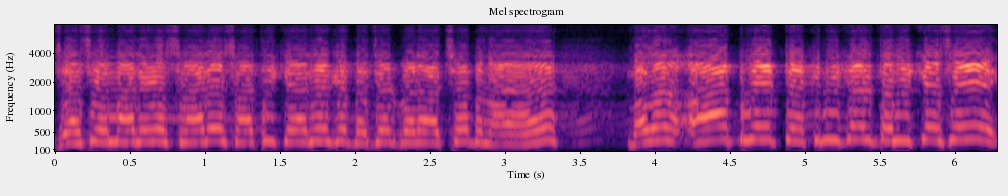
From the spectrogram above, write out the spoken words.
जैसे हमारे सारे साथी कह रहे हैं कि बजट बड़ा अच्छा बनाया है मगर आपने टेक्निकल तरीके से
